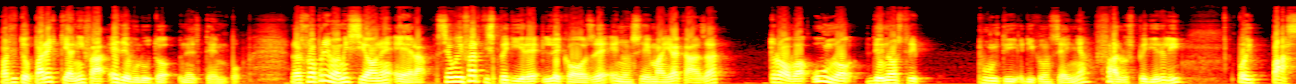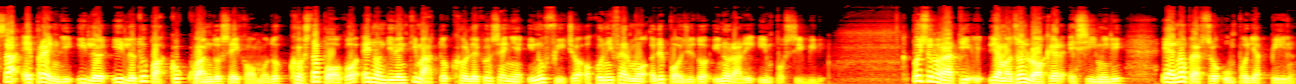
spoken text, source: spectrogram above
partito parecchi anni fa ed evoluto nel tempo. La sua prima missione era, se vuoi farti spedire le cose e non sei mai a casa, trova uno dei nostri punti di consegna, fallo spedire lì poi passa e prendi il, il, tuo pacco quando sei comodo, costa poco e non diventi matto con le consegne in ufficio o con il fermo deposito in orari impossibili. Poi sono nati gli Amazon Locker e simili e hanno perso un po' di appeal.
